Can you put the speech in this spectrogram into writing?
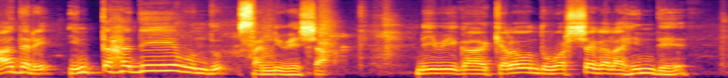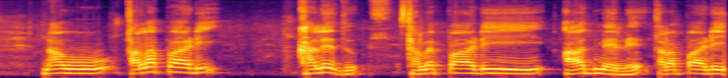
ಆದರೆ ಇಂತಹದೇ ಒಂದು ಸನ್ನಿವೇಶ. ನೀವೀಗ ಕೆಲವೊಂದು ವರ್ಷಗಳ ಹಿಂದೆ ನಾವು ತಲಪಾಡಿ ಕಲೆದು, ತಲಪಾಡಿ ಆದಮೇಲೆ, ತಲಪಾಡಿ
